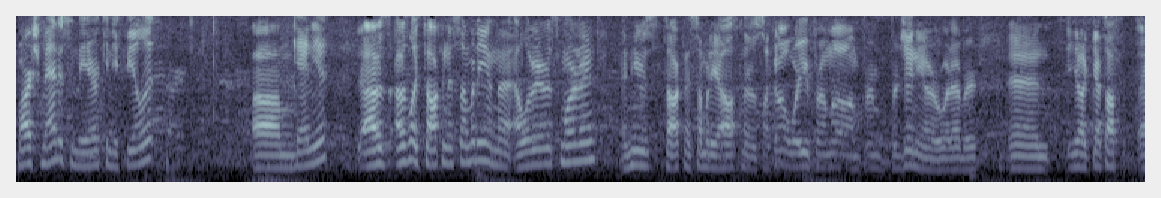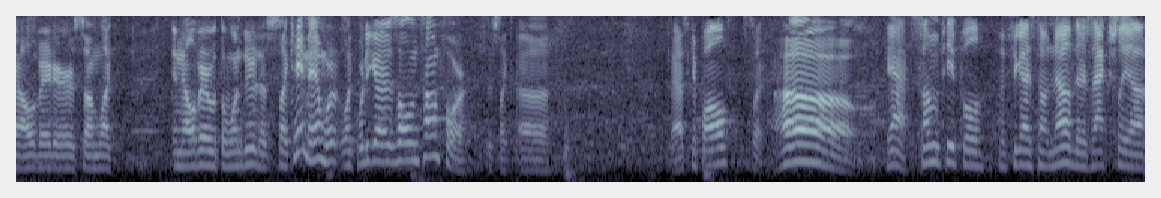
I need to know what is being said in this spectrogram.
March Madness in the air. Can you feel it? um, Can you? I was I was like talking to somebody in the elevator this morning, and he was talking to somebody else, and they was like, "Oh, where are you from? Oh, I'm from Virginia or whatever." And he like gets off the elevator, so I'm like in the elevator with the one dude. And it's just like, "Hey man, what, like what are you guys all in town for?" It's like, "Uh, basketball." It's like, "Oh, Yeah. Some people, if you guys don't know, there's actually a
